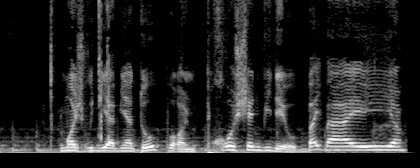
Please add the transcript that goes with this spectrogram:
Moi je vous dis à bientôt pour une prochaine vidéo. Bye bye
